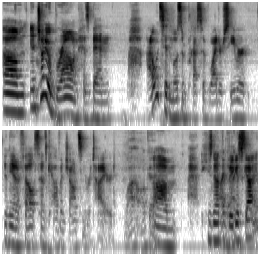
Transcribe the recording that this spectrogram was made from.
Um, Antonio Brown has been, I would say, the most impressive wide receiver in the NFL since Calvin Johnson retired. Wow. Okay. Um, he's not the can biggest guy.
